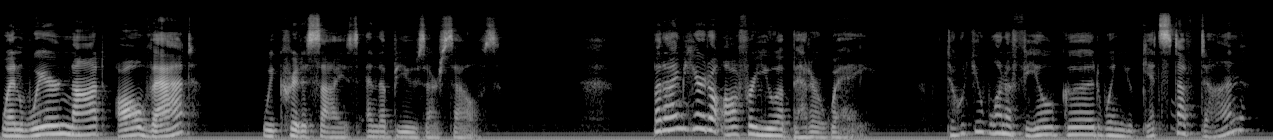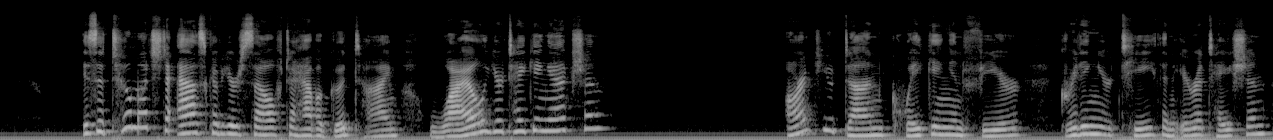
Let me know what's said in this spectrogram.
When we're not all that, we criticize and abuse ourselves. But I'm here to offer you a better way. Don't you want to feel good when you get stuff done? Is it too much to ask of yourself to have a good time while you're taking action? Aren't you done quaking in fear, gritting your teeth in irritation,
